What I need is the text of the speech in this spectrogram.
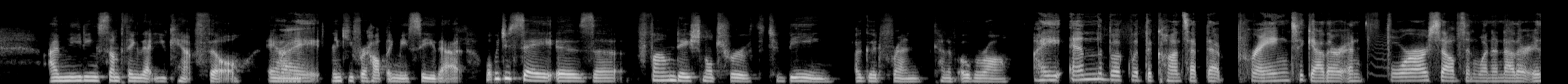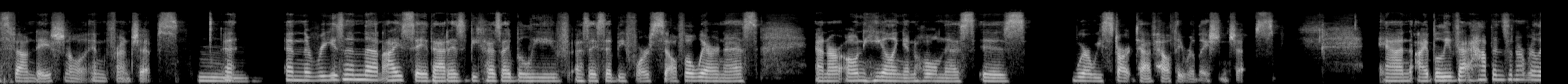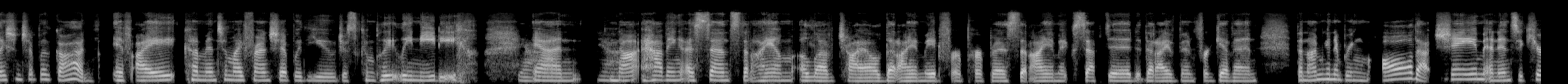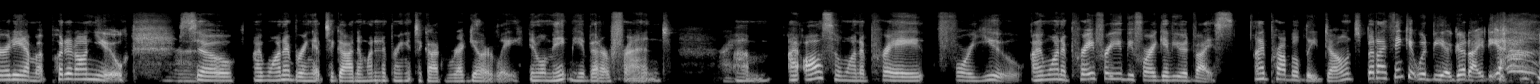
i'm needing something that you can't fill and Right. thank you for helping me see that what would you say is a foundational truth to being a good friend kind of overall I end the book with the concept that praying together and for ourselves and one another is foundational in friendships. Mm, And the reason that I say that is because I believe, as I said before, self awareness and our own healing and wholeness is where we start to have healthy relationships. And I believe that happens in our relationship with God. If I come into my friendship with you just completely needy yeah and yeah not having a sense that I am a loved child, that I am made for a purpose, that I am accepted, that I have been forgiven, then I'm going to bring all that shame and insecurity, I'm going to put it on you. yes. So I want to bring it to God. and I want to bring it to God regularly. It will make me a better friend. Right. Um, I also want to pray for you. I want to pray for you before I give you advice. I probably don't, but I think it would be a good idea.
